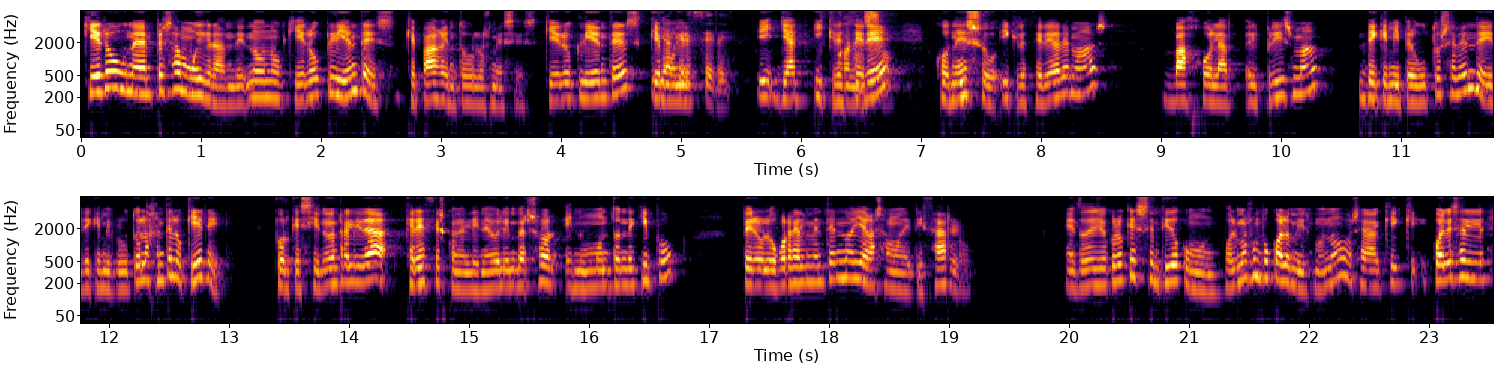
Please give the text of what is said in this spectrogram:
quiero una empresa muy grande, no, no, quiero clientes que paguen todos los meses, quiero clientes que... Y ya creceré. Y, ya, y creceré con eso. y creceré además bajo el prisma de que mi producto se vende y de que mi producto la gente lo quiere, porque si no en realidad creces con el dinero del inversor en un montón de equipo, pero luego realmente no llegas a monetizarlo. Entonces yo creo que es sentido común. Volvemos un poco a lo mismo, ¿no? O sea, cuál es el,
